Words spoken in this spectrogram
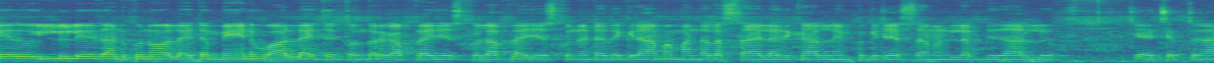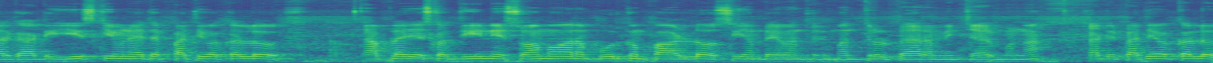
లేదు ఇల్లు లేదు అనుకున్న వాళ్ళు అయితే మెయిన్ వాళ్ళు అయితే తొందరగా అప్లై చేసుకోవాలి. అప్లై చేసుకున్నట్టయితే గ్రామ మండల స్థాయిలో అధికారులను ఎంపిక చేస్తామని లబ్ధిదారులు చే- చెప్తున్నారు. కాబట్టి ఈ స్కీమ్ని అయితే ప్రతి ఒక్కళ్ళు అప్లై చేసుకోవాలి. దీన్ని సోమవారం బూర్గంపాడులో సీఎం రేవంత్ రెడ్డి మంత్రులు ప్రారంభించారు. మొన్న కాబట్టి ప్రతి ఒక్కళ్ళు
